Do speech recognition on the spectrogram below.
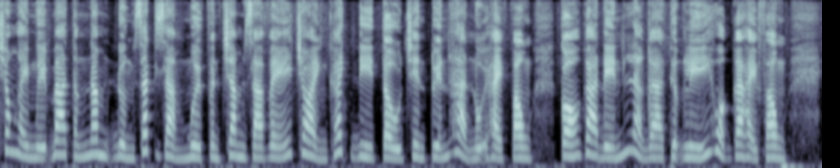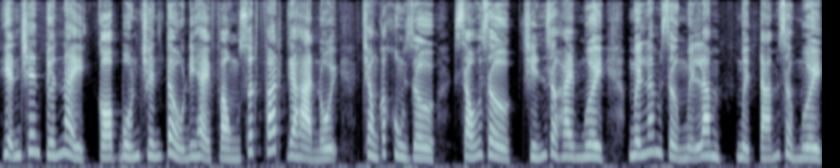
Trong ngày 13 tháng 5, đường sắt giảm 10% giá vé cho hành khách đi tàu trên tuyến Hà Nội Hải Phòng, có ga đến là ga Thượng Lý hoặc ga Hải Phòng. Hiện trên tuyến này có 4 chuyến tàu đi Hải Phòng xuất phát ga Hà Nội trong các khung giờ 6 giờ, 9 giờ 20, 15 giờ 15, 18 giờ 10.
